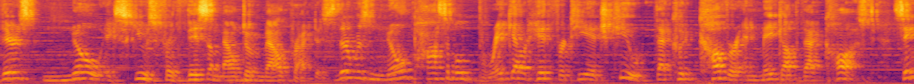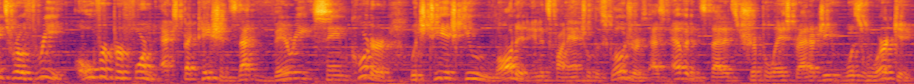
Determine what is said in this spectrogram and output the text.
There's no excuse for this amount of malpractice. There was no possible breakout hit for THQ that could cover and make up that cost. Saints Row 3 overperformed expectations that very same quarter, which THQ lauded in its financial disclosures as evidence that its AAA strategy was working.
